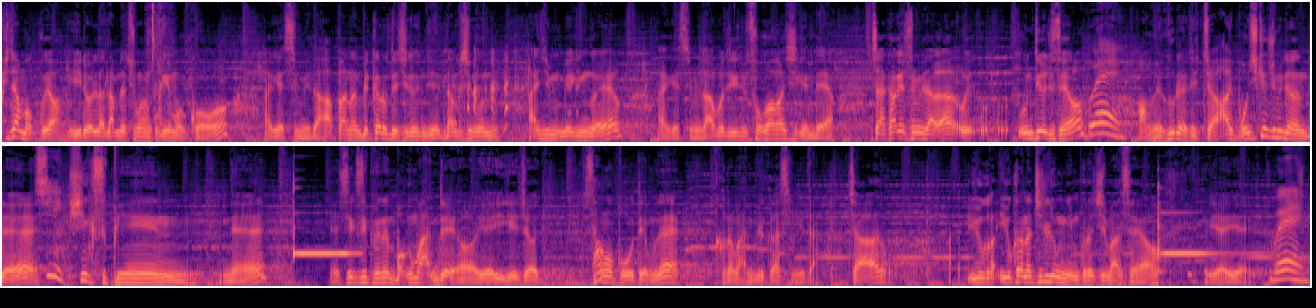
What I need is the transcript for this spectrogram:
피자 먹고요. 일요일 날 남자친구랑 고기 먹고. 알겠습니다. 아빠는 밀가루 드시는지 남자친구는 안심 먹인 거예요? 알겠습니다. 아버지 좀 속아가시겠네요. 자, 가겠습니다. 아, 왜- 운 띄워주세요. 왜? 아, 왜 그래, 진짜. 아, 뭐 시켜주면 되는데. 식. 식스핀. 네. 네, 식스핀은 먹으면 안 돼요. 예, 이게 저 상호 보호 때문에 그러면 안 될 것 같습니다. 자, 6, 하나 76님 그러지 마세요. 예, 예. 왜?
